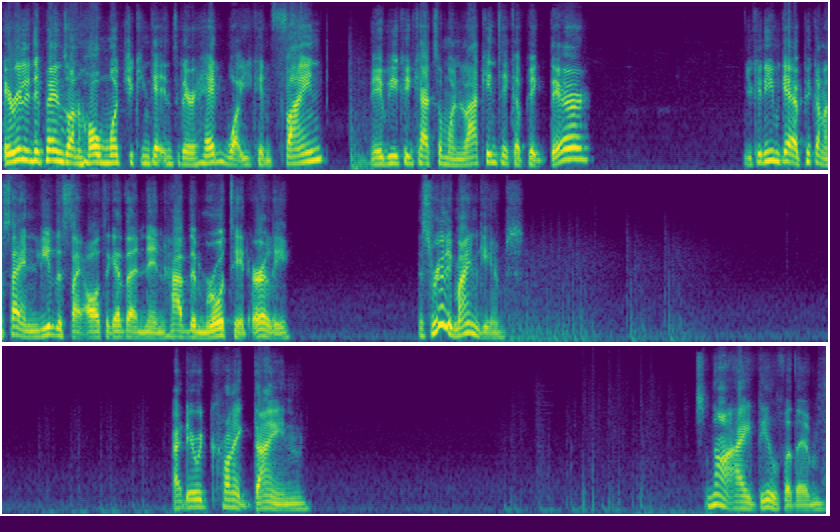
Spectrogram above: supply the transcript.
It really depends on how much you can get into their head, what you can find. Maybe you can catch someone lacking, take a pick there. You can even get a pick on a site and leave the site altogether and then have them rotate early. It's really mind games. Right there with Chronic dying. It's not ideal for them.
